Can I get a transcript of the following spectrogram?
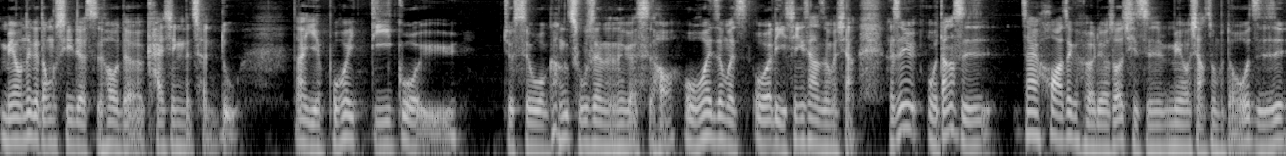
没有那个东西的时候的开心的程度，那也不会低过于就是我刚出生的那个时候。我会这么，我理性上这么想。可是因为我当时在画这个河流的时候，其实没有想这么多，我只是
